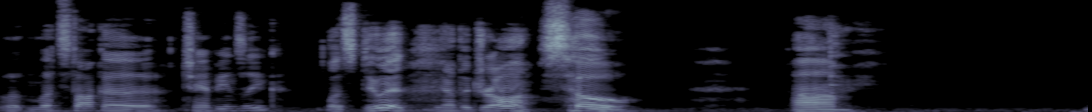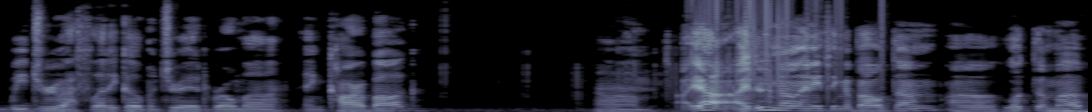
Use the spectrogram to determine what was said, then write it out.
let- Let's talk. Uh, Champions League. let's do it. We have the draw. So, um, we drew Atletico Madrid, Roma, and Karabag. Um, Uh, yeah, I didn't know anything about them. Uh, looked them up.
